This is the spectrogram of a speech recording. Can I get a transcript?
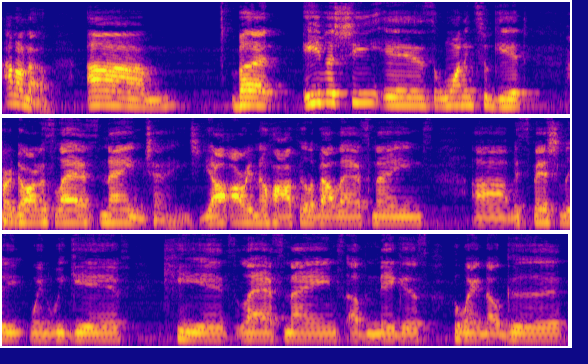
I don't know. Um, but Eva, she is wanting to get her daughter's last name changed. Y'all already know how I feel about last names, um, especially when we give kids last names of niggas who ain't no good.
